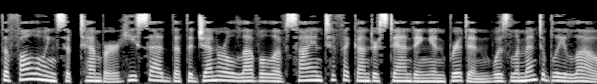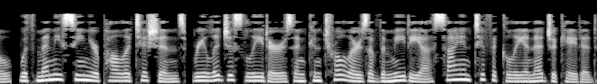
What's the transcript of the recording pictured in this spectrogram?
The following September he said that the general level of scientific understanding in Britain was lamentably low, with many senior politicians, religious leaders and controllers of the media scientifically uneducated.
